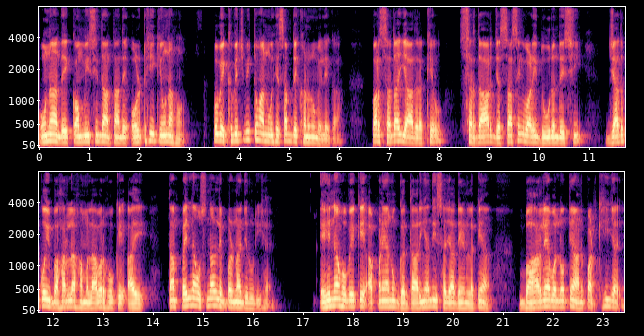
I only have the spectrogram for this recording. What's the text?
ਉਹਨਾਂ ਦੇ ਕੌਮੀ ਸਿਧਾਂਤਾਂ ਦੇ ਉਲਟ ਹੀ ਕਿਉਂ ਨਾ ਹੋਣ? ਭਵਿੱਖ ਵਿੱਚ ਵੀ ਤੁਹਾਨੂੰ ਇਹ ਸਭ ਦੇਖਣ ਨੂੰ ਮਿਲੇਗਾ। ਪਰ ਸਦਾ ਯਾਦ ਰੱਖਿਓ ਸਰਦਾਰ ਜੱਸਾ ਸਿੰਘ ਵਾਲੀ ਦੂਰ ਅੰਦੇਸ਼ੀ, ਜਦ ਕੋਈ ਬਾਹਰਲਾ ਹਮਲਾਵਰ ਹੋ ਕੇ ਆਏ, ਤਾਂ ਪਹਿਲਾਂ ਉਸ ਨਾਲ ਨਿਬੜਨਾ ਜ਼ਰੂਰੀ ਹੈ। ਇਹ ਨਾ ਹੋਵੇ ਕਿ ਆਪਣਿਆਂ ਨੂੰ ਗੱਦਾਰੀਆਂ ਦੀ ਸਜ਼ਾ ਦੇਣ ਲੱਗਿਆਂ ਬਾਹਰਲਿਆਂ ਵੱਲੋਂ ਧਿਆਨ ਭਟਕ ਹੀ ਜਾਏ।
